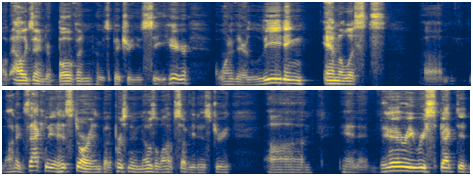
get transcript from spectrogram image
of Alexander Bovin, whose picture you see here, one of their leading analysts, um, not exactly a historian, but a person who knows a lot of Soviet history, um, and a very respected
